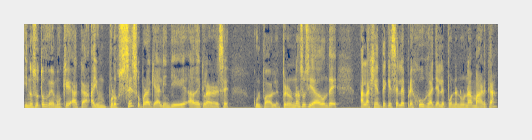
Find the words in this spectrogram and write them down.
Y nosotros vemos que acá hay un proceso para que alguien llegue a declararse culpable. Pero en una sociedad donde a la gente que se le prejuzga ya le ponen una marca,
